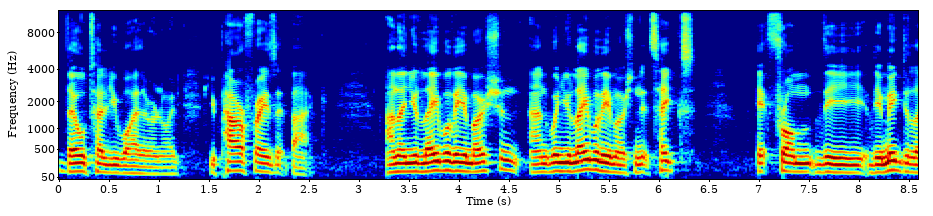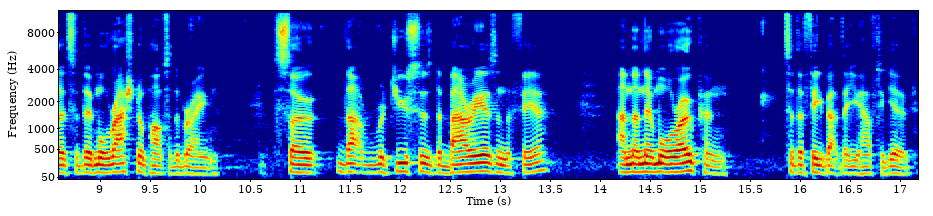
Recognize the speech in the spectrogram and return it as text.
they'll tell you why they're annoyed. You paraphrase it back. And then you label the emotion. And when you label the emotion, it takes it from the, the amygdala to the more rational parts of the brain. So that reduces the barriers and the fear. And then they're more open to the feedback that you have to give.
